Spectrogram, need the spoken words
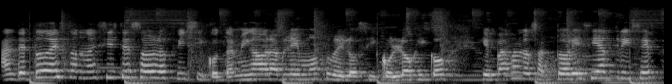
Ante todo esto no existe solo lo físico, también ahora hablemos sobre lo psicológico que pasan los actores y actrices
